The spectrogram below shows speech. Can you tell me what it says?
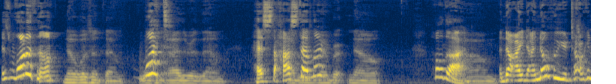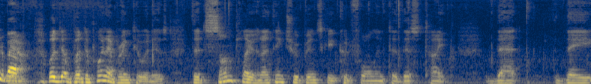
is one of them. no. It wasn't them. It What? Wasn't either of them. Hesta I Hostetler. remember. No. Hold on. Um, no, I, I know who you're talking about. Yeah. Well, the, but the point I bring to it is that some players, and I think Trubinsky could fall into this type, that they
